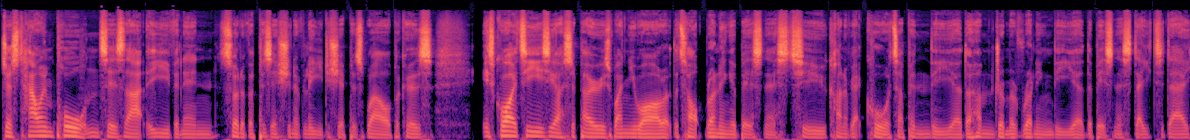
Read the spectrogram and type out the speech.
just how important is that even in sort of a position of leadership as well? Because it's quite easy, I suppose, when you are at the top running a business to kind of get caught up in the uh, the humdrum of running the uh, the business day to day,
